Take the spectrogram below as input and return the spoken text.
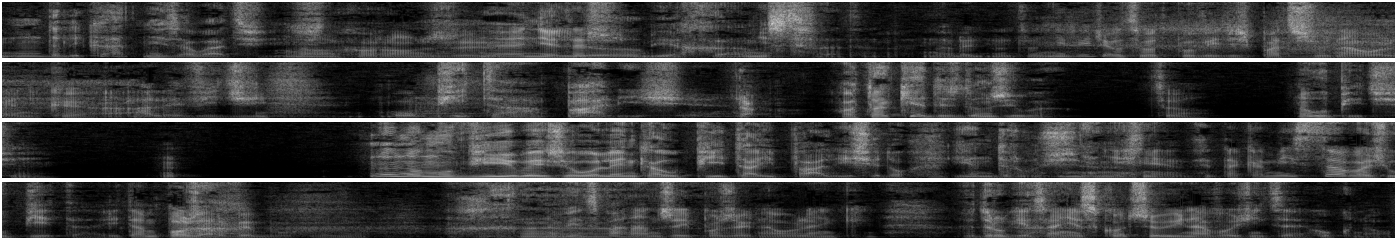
mm, delikatnie załatwić. No, chorąży. Nie, nie Też- lubię chamstwa. No, ale no, to nie wiedział, co odpowiedzieć. Patrzył na Oleńkę, ale widzi, upita, pali się. No. A ta kiedy zdążyła? Co? No upić się. No, no mówiłeś, że Oleńka upita i pali się do Jędrusia. Nie, nie, nie. Taka miejscowość upita i tam pożar wybuchł. No więc pan Andrzej pożegnał Oleńkę, w drugie sanie skoczył i na woźnicę huknął.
